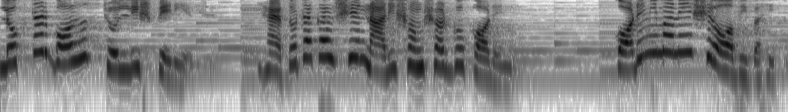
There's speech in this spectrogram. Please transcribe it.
লোকটার বয়স চল্লিশ পেরিয়েছে। এত টাকার সে নারী সংসর্গ করেনি। করেনি মানে সে অবিবাহিত।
